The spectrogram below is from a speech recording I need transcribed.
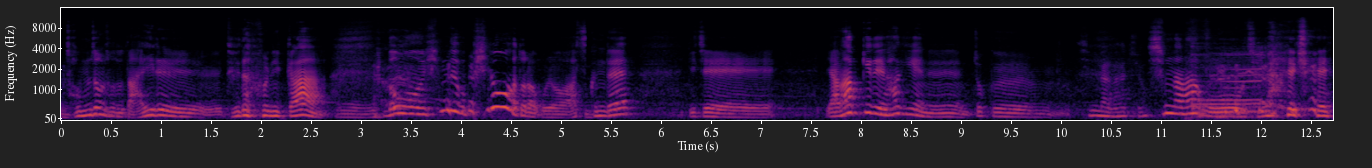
음. 점점 저도 나이를 들다 보니까 네. 너무 힘들고 피로하더라고요. 아, 근데 이제 양압기를 하기에는 조금 심란하죠. 심란하고 제가 이게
